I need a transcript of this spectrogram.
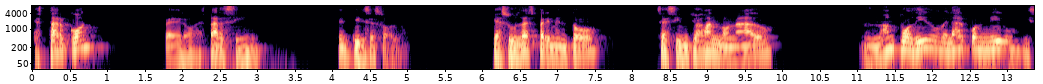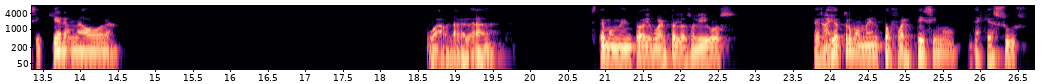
Estar con, pero estar sin, sentirse solo. Jesús la experimentó, se sintió abandonado. No han podido velar conmigo ni siquiera una hora. Wow, la verdad. Este momento del huerto de los olivos. Pero hay otro momento fuertísimo de Jesús.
